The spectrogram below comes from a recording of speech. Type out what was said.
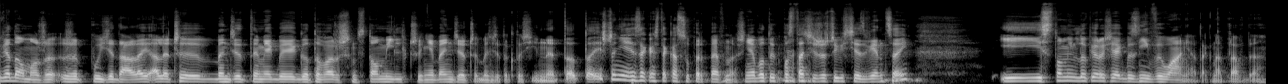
wiadomo, że, że pójdzie dalej, ale czy będzie tym jakby jego towarzyszem Stomil, czy nie będzie, czy będzie to ktoś inny, to, to jeszcze nie jest jakaś taka super pewność, nie? Bo tych postaci rzeczywiście jest więcej i Stomil dopiero się jakby z nich wyłania tak naprawdę.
